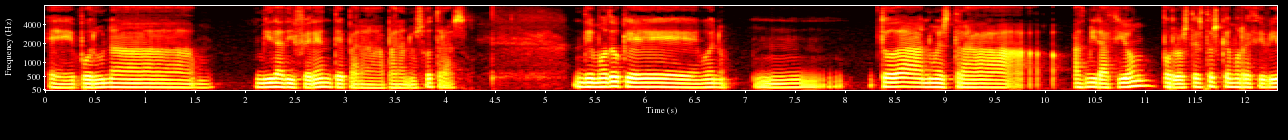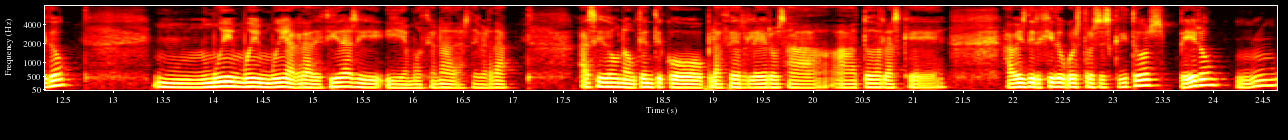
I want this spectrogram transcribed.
Eh, por una vida diferente para, para nosotras. De modo que, bueno, mm, toda nuestra admiración por los textos que hemos recibido, mm, muy, muy, muy agradecidas y, emocionadas, de verdad. Ha sido un auténtico placer leeros a, todas las que habéis dirigido vuestros escritos, pero mm,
